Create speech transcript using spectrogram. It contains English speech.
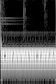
you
